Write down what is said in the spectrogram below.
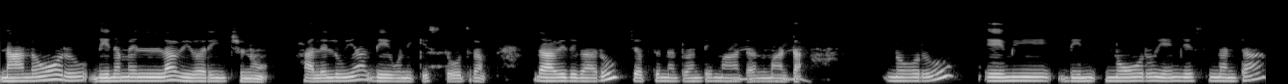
నా నోరు దినమెల్లా వివరించును. హలెలుయ దేవునికి స్తోత్రం. దావిది గారు చెప్తున్నటువంటి మాట అన్నమాట. నోరు ఏమి దిన్ నోరు ఏం చేస్తుందంట?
